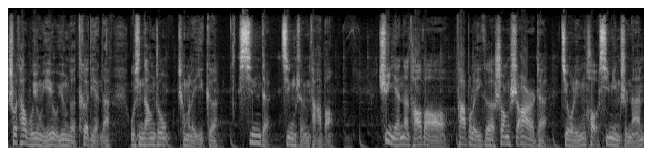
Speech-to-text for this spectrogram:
说它无用也有用的特点呢，无形当中成为了一个新的精神法宝。去年呢，淘宝发布了一个双十二的九零后惜命指南，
